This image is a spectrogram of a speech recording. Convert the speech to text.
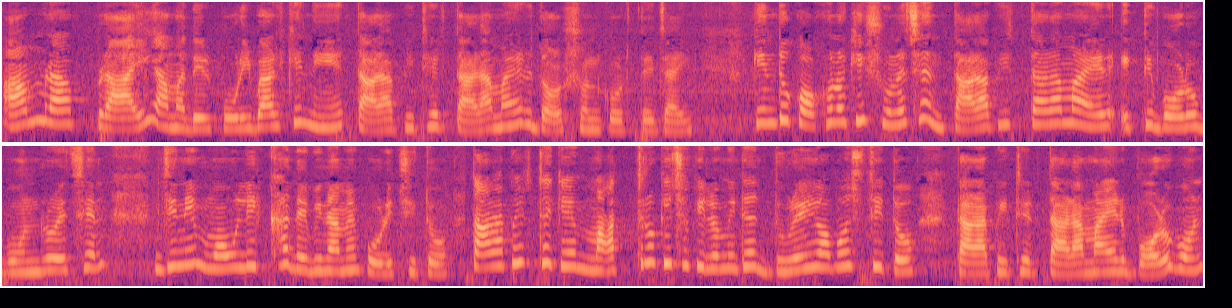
আমরা প্রায়ই আমাদের পরিবারকে নিয়ে তারাপীঠের তারা মায়ের দর্শন করতে যাই। কিন্তু কখনো কি শুনেছেন তারাপীঠ তারা মায়ের একটি বড় বোন রয়েছেন, যিনি মৌলিক্ষা দেবী নামে পরিচিত। তারাপীঠ থেকে মাত্র কিছু কিলোমিটার দূরেই অবস্থিত তারাপীঠের তারা মায়ের বড় বোন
